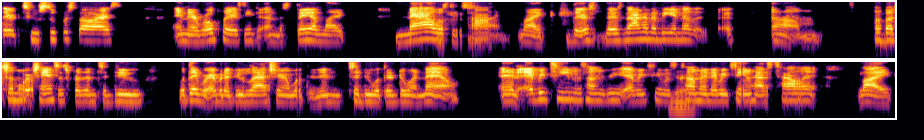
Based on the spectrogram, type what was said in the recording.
they're two superstars and their role players need to understand like now is the time. Like there's there's not gonna be another um, a bunch of more chances for them to do what they were able to do last year and what and to do what they're doing now. And every team is hungry. Every team is yeah. coming. Every team has talent. Like,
